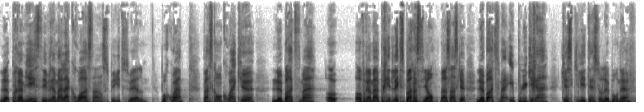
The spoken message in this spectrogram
Le premier, c'est vraiment la croissance spirituelle. Pourquoi? Parce qu'on croit que le bâtiment a, vraiment pris de l'expansion, dans le sens que le bâtiment est plus grand que ce qu'il était sur le Bourgneuf,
